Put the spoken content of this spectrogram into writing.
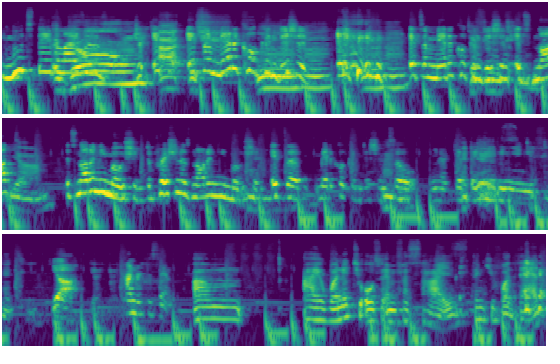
need mood stabilizers, Girl, dr- it's, I- a, it's a medical condition. Mhm, mhm. it's a medical condition. It's not Yeah. it's not an emotion. Depression is not an emotion. Mhm. It's a medical condition. So, you know, get It the healing you need. Definitely. Yeah, Yeah, yeah, yeah. hundred percent. Um, I wanted to also emphasize. Thank you for that.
